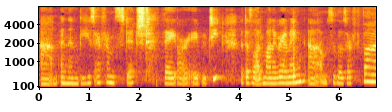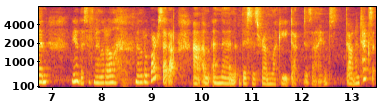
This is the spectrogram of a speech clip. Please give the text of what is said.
Um, and then these are from Stitched. They are a boutique that does a lot of monogramming, um, so those are fun yeah, this is my little my little bar setup. Um, and then this is from Lucky Duck Designs down in Texas.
